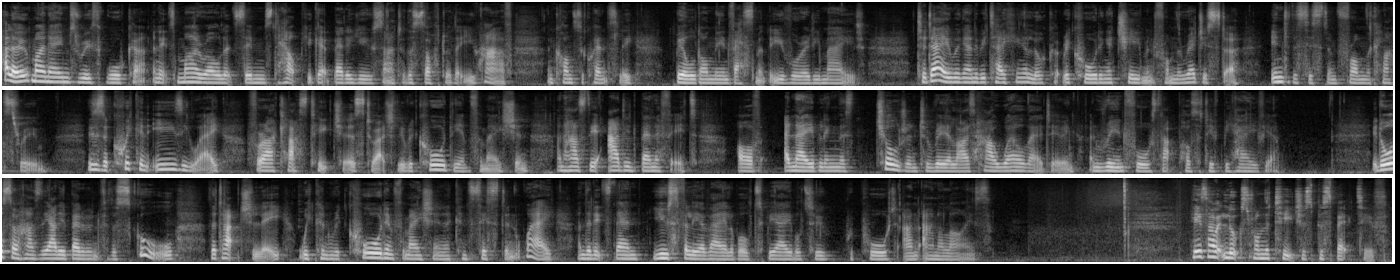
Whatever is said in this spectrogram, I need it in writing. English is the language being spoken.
Hello, my name's Ruth Walker and it's my role at Sims to help you get better use out of the software that you have and consequently build on the investment that you've already made. Today we're going to be taking a look at recording achievement from the register into the system from the classroom. This is a quick and easy way for our class teachers to actually record the information and has the added benefit of enabling the children to realise how well they're doing and reinforce that positive behaviour. It also has the added benefit for the school that actually we can record information in a consistent way and that it's then usefully available to be able to report and analyse. Here's how it looks from the teacher's perspective.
